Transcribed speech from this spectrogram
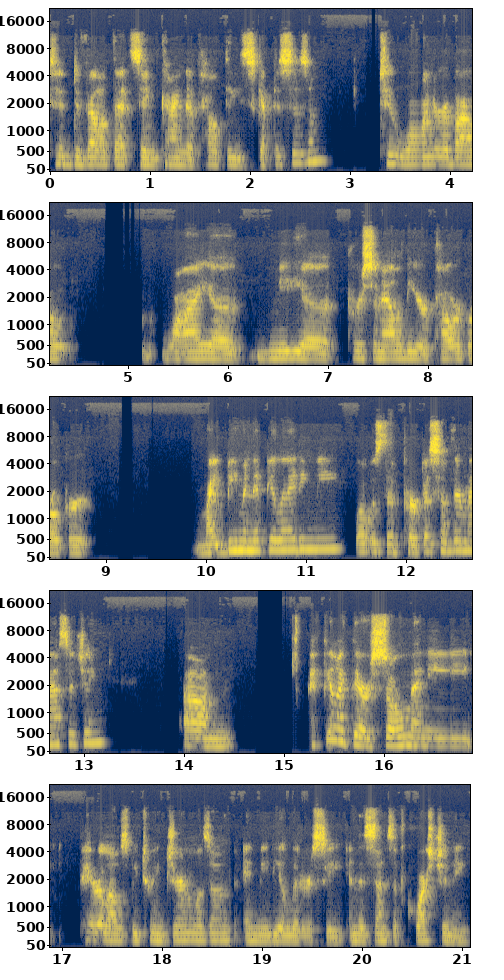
to develop that same kind of healthy skepticism, to wonder about why a media personality or power broker might be manipulating me. What was the purpose of their messaging? Um, I feel like there are so many parallels between journalism and media literacy in the sense of questioning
